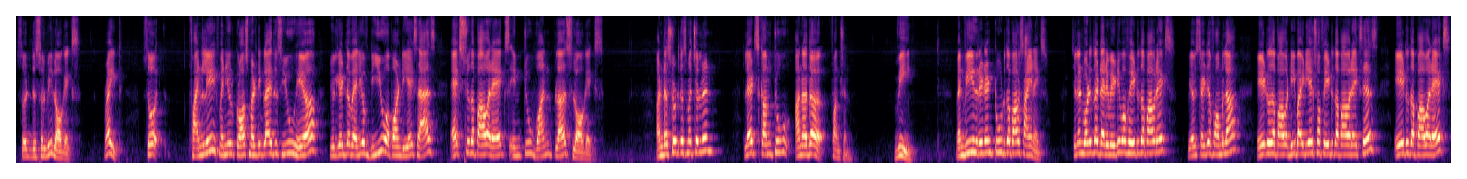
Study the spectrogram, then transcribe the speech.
So this will be log x. Right. So Finally, when you cross multiply this u here, you'll get the value of du upon dx as x to the power x into 1 plus log x. Understood this much children? Let's come to another function, v. When v is written 2 to the power sine x. Children, what is the derivative of a to the power x? We have studied the formula. a to the power d by dx of a to the power x is a to the power x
